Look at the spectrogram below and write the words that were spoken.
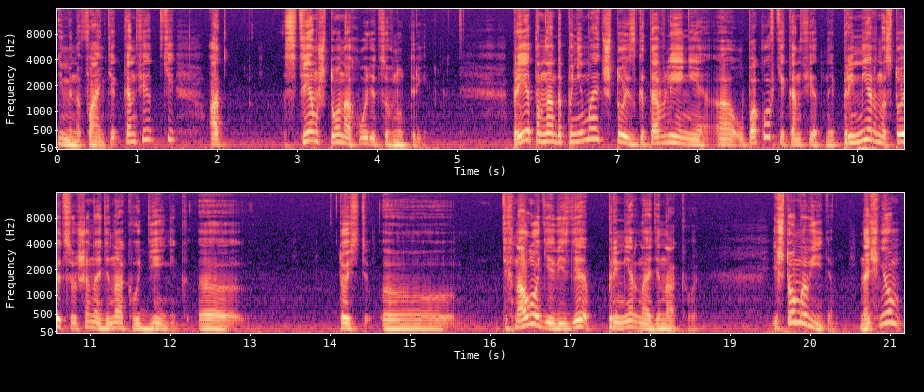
именно фантик конфетки от, с тем, что находится внутри. При этом надо понимать, что изготовление э, упаковки конфетной примерно стоит совершенно одинаково денег. То есть э, технология везде примерно одинаковая. И что мы видим? Начнем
